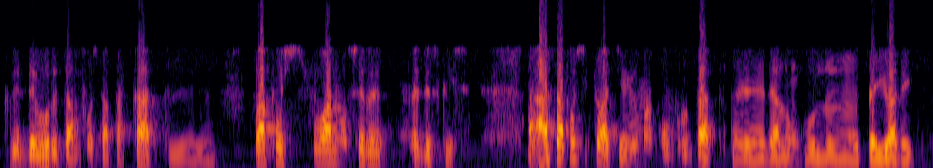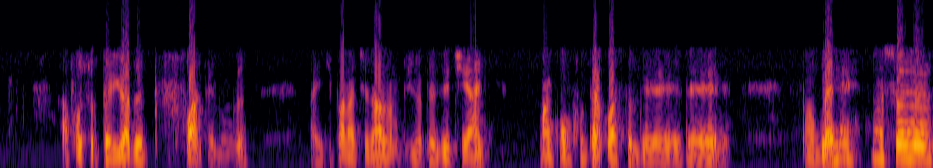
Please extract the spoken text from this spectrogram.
Cât de urât am fost atacat, uh, a fost o atmosferă nedescrisă. Asta a fost situația. Eu m-am confruntat pe, de-a lungul uh, perioadei. A fost o perioadă foarte lungă la echipa națională, în jur de 10 ani. M-am confruntat cu astfel de, de probleme, însă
